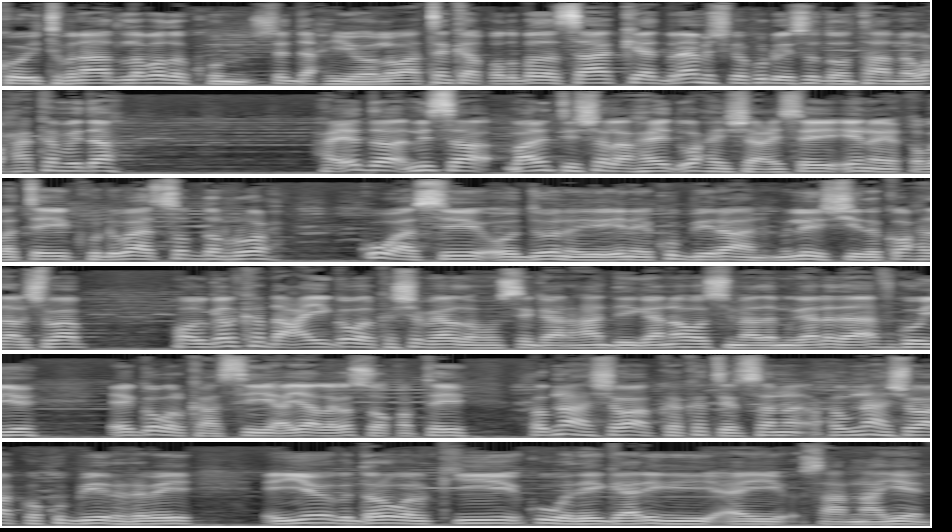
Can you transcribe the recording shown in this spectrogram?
koo iyo tobanaad labada kun saddex iyo labaatanka qodobada saaki aad barnaamijka ku dhegeysan doontaanna waxaa ka mid ah hay'adda nisa maalintii shal ahayd waxay shaacisay inay qabatay ku dhowaad soddon ruux kuwaasi oo doonayay inay ku biiraan maleeshiyada kooxda al-shabaab. Howlgal ka dhacay gobolka shabeellada hoose gaar ahaan deegaana hoos yimaada magaalada afgooye ee gobolkaasi ayaa laga soo qabtay xubnaha shabaabka ka tirsan xubnaha shabaabka ku biiri rabay iyo darawalkii ku waday gaarigii ay saarnaayeen.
